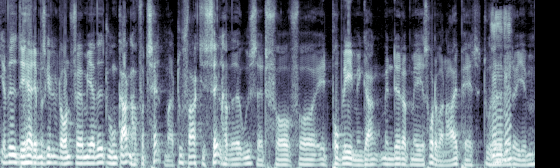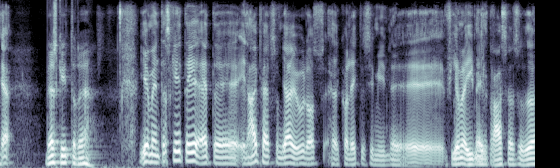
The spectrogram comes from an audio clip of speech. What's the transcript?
Jeg ved, det her det er måske lidt unfair, men jeg ved, at du engang har fortalt mig, at du faktisk selv har været udsat for, for et problem engang, men netop med, jeg tror det var en iPad, du havde mm-hmm. med derhjemme. Ja. Hvad skete der der? Jamen, der skete det, at øh, en iPad, som jeg i øvrigt også havde connectet til min øh, firma e-mailadresse og så videre,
